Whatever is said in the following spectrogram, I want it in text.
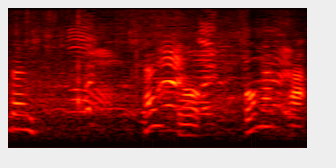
3番、大東、尾形、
